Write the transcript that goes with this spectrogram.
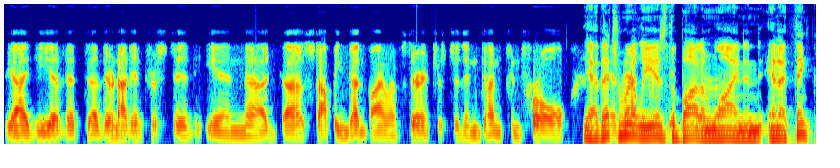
the idea that uh, they're not interested in uh, uh, stopping gun violence; they're interested in gun control. Yeah, that really that is the bottom line, and and I think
